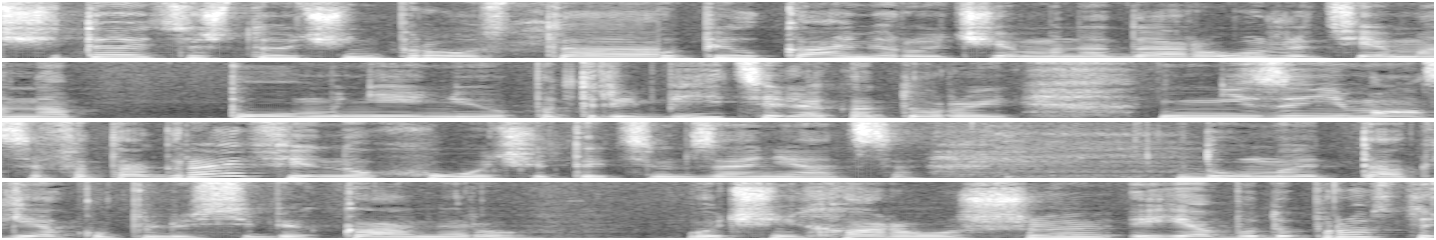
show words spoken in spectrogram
считается, что очень просто. Купил камеру, чем она дороже, тем она по мнению потребителя, который не занимался фотографией, но хочет этим заняться, думает так, я куплю себе камеру, очень хорошую, и я буду просто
